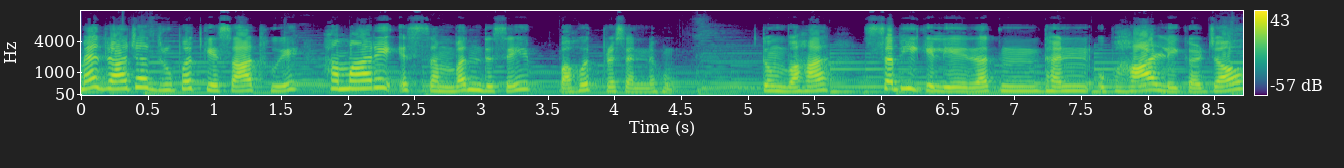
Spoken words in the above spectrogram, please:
मैं राजा द्रुपद के साथ हुए हमारे इस संबंध से बहुत प्रसन्न हूँ। तुम वहाँ सभी के लिए रत्न धन उपहार लेकर जाओ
